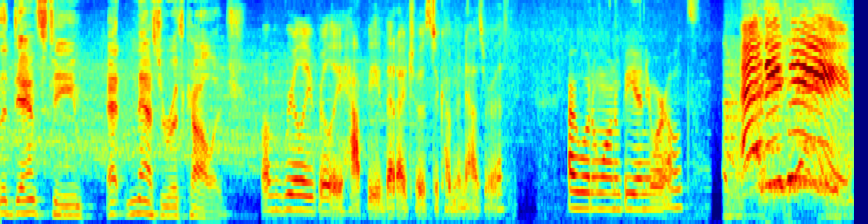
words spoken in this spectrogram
The dance team at Nazareth College. I'm really, really happy that I chose to come to Nazareth. I wouldn't want to be anywhere else. NDT!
